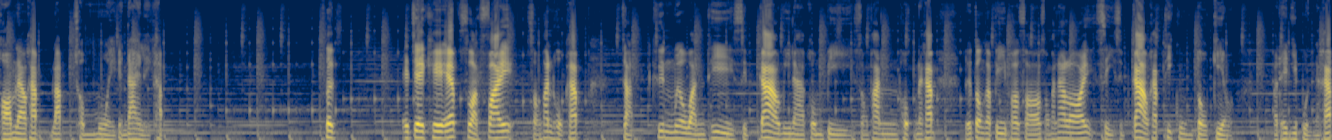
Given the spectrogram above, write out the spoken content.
พร้อมแล้วครับ รับชมมวยกันได้เลยครับ ตึก AJKF Sword Fight 2006 ครับ จัดขึ้นเมื่อวันที่ 19 มีนาคมปี 2006 นะครับ หรือตรงกับปี พศ 2549 ครับ ที่กรุงโตเกียว ประเทศญี่ปุ่นนะครับ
